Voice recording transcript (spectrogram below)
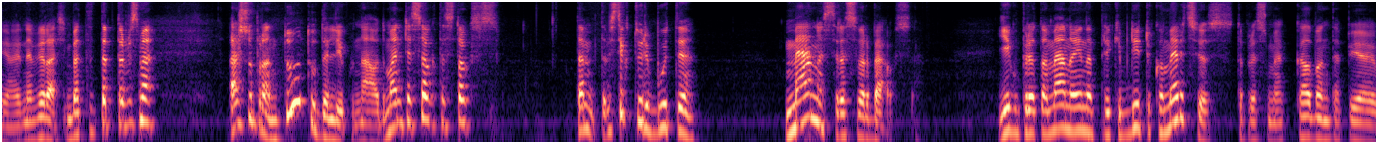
jo, ir nevyrašym. Bet, tarp, tarp prasme, aš suprantu tų dalykų naudą. Man tiesiog tas toks, tam vis tik turi būti, menas yra svarbiausia. Jeigu prie to meno eina prikibdyti komercijos, ta prasme, kalbant apie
